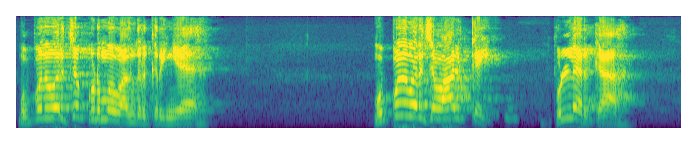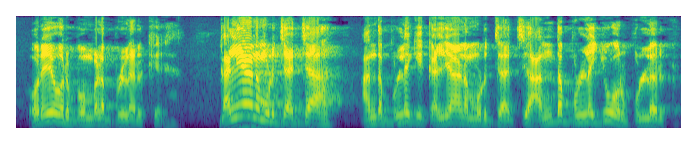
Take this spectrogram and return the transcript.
முப்பது வருஷம் குடும்பம் வாழ்ந்திருக்கிறீங்க. முப்பது வருஷம் வாழ்க்கை. புள்ள இருக்கா? ஒரே ஒரு பொம்பளை புள்ள இருக்கு. கல்யாணம் முடிச்சாச்சா? அந்த பிள்ளைக்கு கல்யாணம் முடிச்சாச்சு அந்த பிள்ளைக்கும் ஒரு புள்ள இருக்கு.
